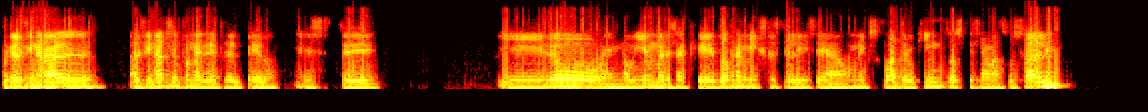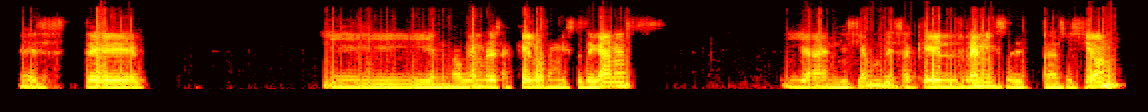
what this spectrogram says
porque al final, al final se pone dentro del pedo. Este, y luego en noviembre saqué dos remixes que le hice a un ex cuatro quintos que se llama Sosale. Este, y en noviembre saqué los remixes de Ganas y ya en diciembre saqué el remix de Transición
